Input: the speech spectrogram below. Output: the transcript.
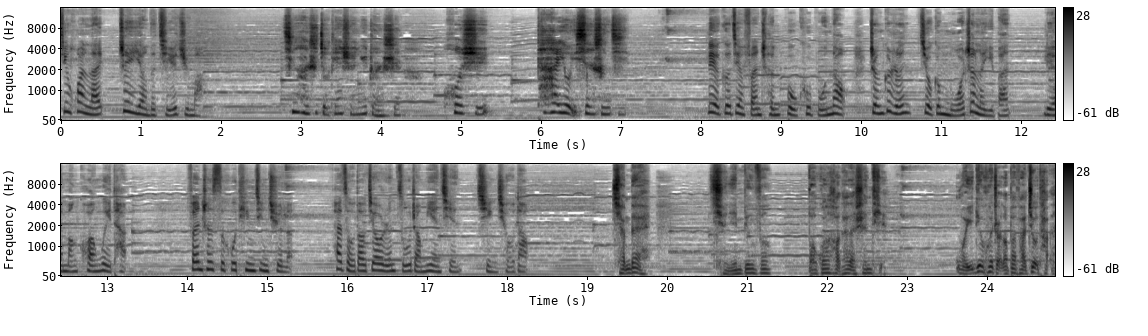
竟换来这样的结局吗？清寒是九天玄女转世，或许她还有一线生机。烈哥见凡尘不哭不闹，整个人就跟魔怔了一般，连忙宽慰他。凡尘似乎听进去了，他走到鲛人族长面前，请求道：“前辈，请您冰封，保管好他的身体，我一定会找到办法救他的。”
